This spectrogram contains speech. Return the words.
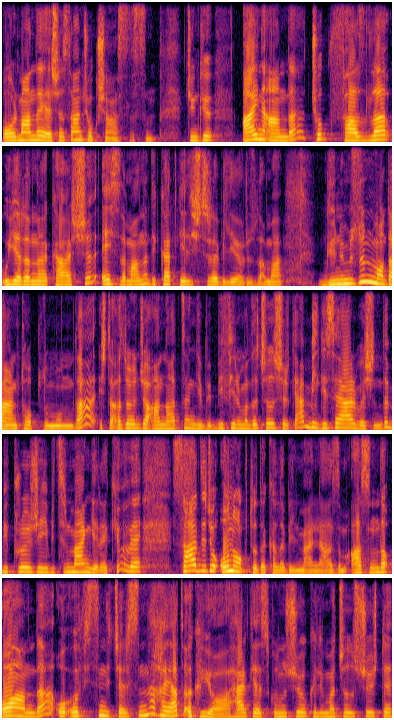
Ormanda yaşasan çok şanslısın. Çünkü aynı anda çok fazla uyarana karşı eş zamanlı dikkat geliştirebiliyoruz. Ama günümüzün modern toplumunda işte az önce anlattığın gibi bir firmada çalışırken bilgisayar başında bir projeyi bitirmen gerekiyor ve sadece o noktada kalabilmen lazım. Aslında o anda o ofisin içerisinde hayat akıyor. Herkes konuşuyor, klima çalışıyor, işte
